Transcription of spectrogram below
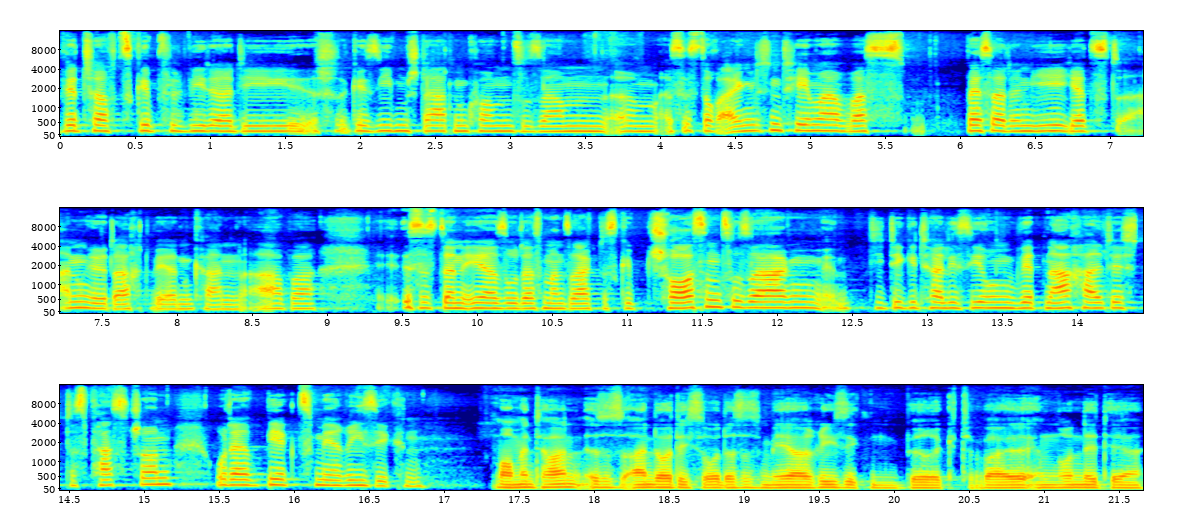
Wirtschaftsgipfel wieder, die G7-Staaten kommen zusammen. Ähm, es ist doch eigentlich ein Thema, was besser denn je jetzt angedacht werden kann. Aber ist es dann eher so, dass man sagt, es gibt Chancen zu sagen, die Digitalisierung wird nachhaltig, das passt schon, oder birgt es mehr Risiken? Momentan ist es eindeutig so, dass es mehr Risiken birgt, weil im Grunde der,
